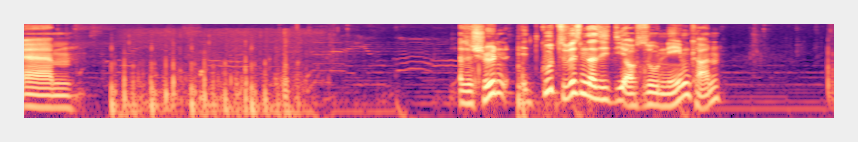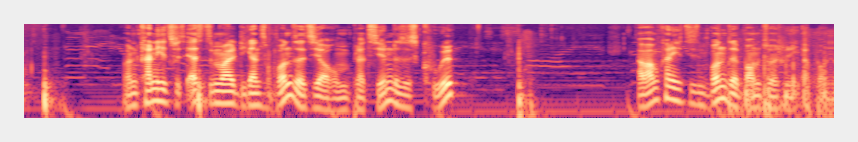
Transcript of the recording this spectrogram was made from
Ähm. Also schön, gut zu wissen, dass ich die auch so nehmen kann. Man kann jetzt das erste Mal die ganzen Bonsais hier auch umplatzieren, das ist cool. Aber warum kann ich jetzt diesen Bonsai-Baum zum Beispiel nicht abbauen?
